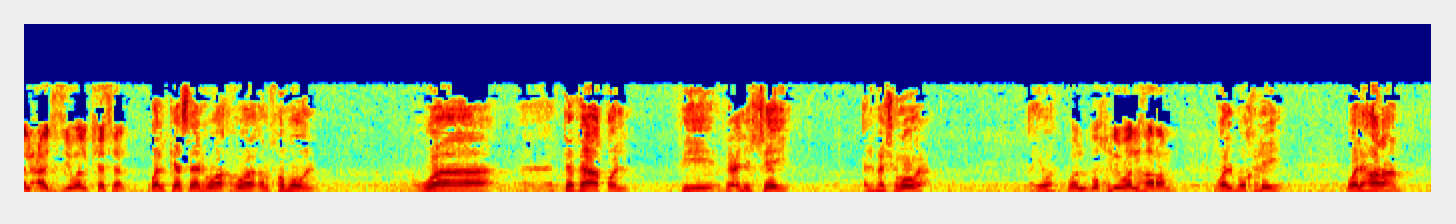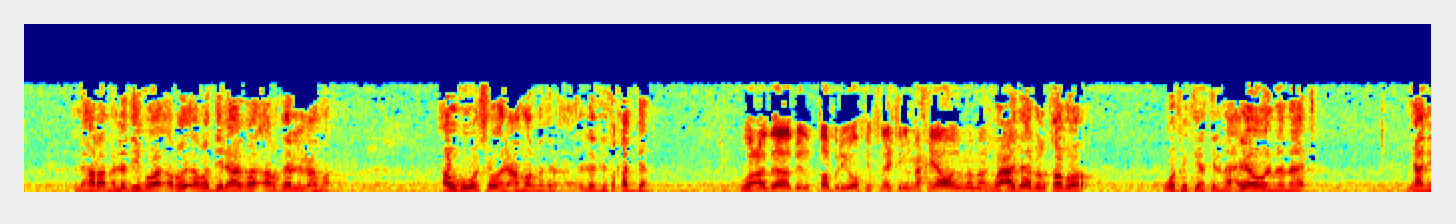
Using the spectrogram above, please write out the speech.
العجز والكسل. والكسل هو هو الخمول. والتثاقل في فعل الشيء المشروع. أيوه. والبخل والهرم. والبخل والهرم. الهرم الذي هو الرد إلى أرذل العمر. أو هو سوء العمر مثل الذي تقدم. وعذاب القبر وفتنة المحيا والممات. وعذاب القبر وفتنة المحيا والممات. يعني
